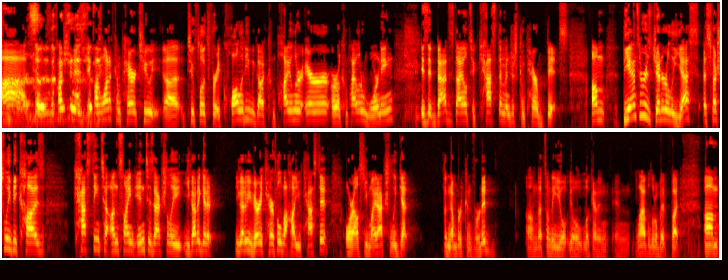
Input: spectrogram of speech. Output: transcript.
Ah, so the question is, if I want to compare two, uh, two floats for equality, we got a compiler error or a compiler warning. Is it bad style to cast them and just compare bits? Um, the answer is generally yes, especially because casting to unsigned int is actually, you got to get it, you got to be very careful about how you cast it, or else you might actually get the number converted. Um, that's something you'll, you'll look at in, in lab a little bit. But um,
